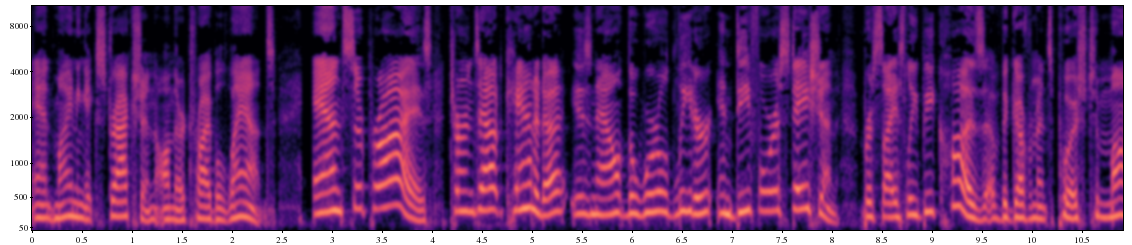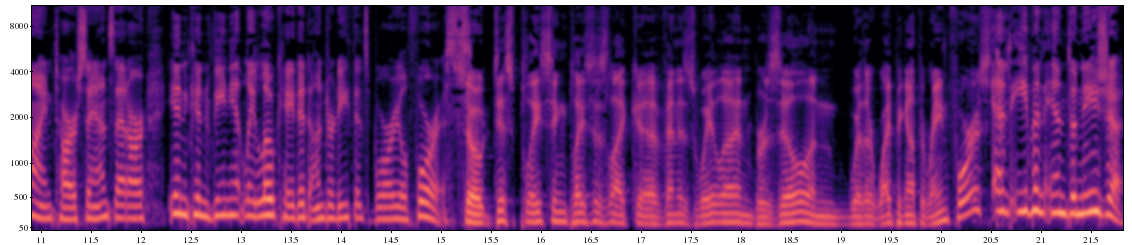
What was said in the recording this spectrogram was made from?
and mining extraction on their tribal lands. And surprise! Turns out Canada is now the world leader in deforestation, precisely because of the government's push to mine tar sands that are inconveniently located underneath its boreal forests. So, displacing places like uh, Venezuela and Brazil, and where they're wiping out the rainforest? and even Indonesia.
